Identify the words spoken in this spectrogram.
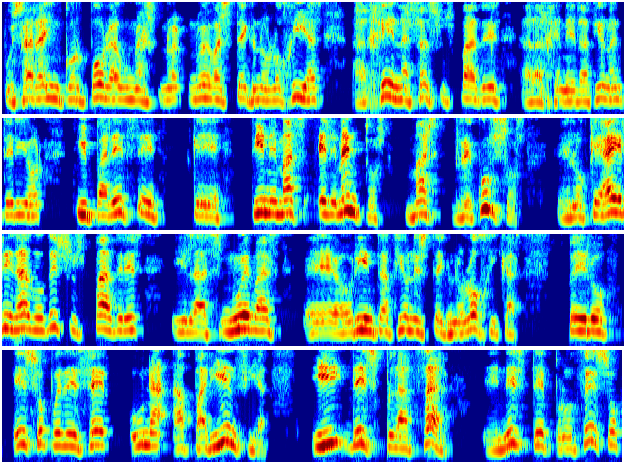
pues ahora incorpora unas nuevas tecnologías ajenas a sus padres, a la generación anterior, y parece que tiene más elementos, más recursos, eh, lo que ha heredado de sus padres y las nuevas eh, orientaciones tecnológicas. Pero eso puede ser una apariencia y desplazar en este proceso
